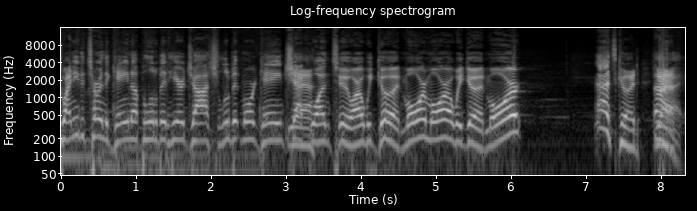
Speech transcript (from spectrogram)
Do I need to turn the gain up a little bit here, Josh? A little bit more gain. Check Yeah. one, two. Are we good? More, more. Are we good? More. That's good. All yeah. right.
